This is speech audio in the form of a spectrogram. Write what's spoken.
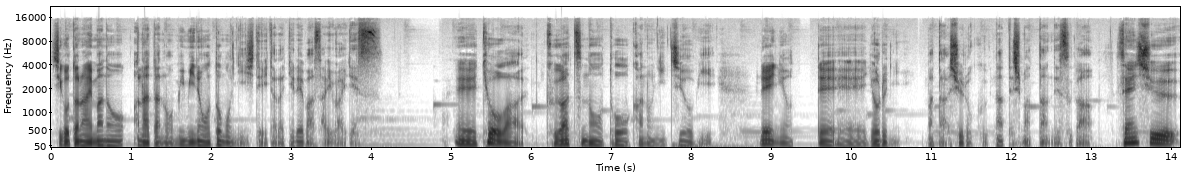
仕事の合間のあなたの耳のお供にしていただければ幸いです。えー今日は9月の10日の日曜日、例によって、えー夜にまた収録なってしまったんですが、先週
